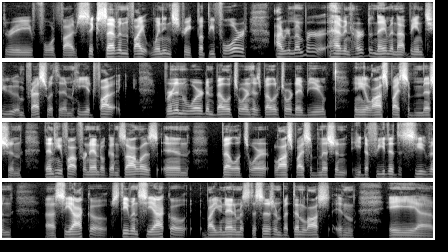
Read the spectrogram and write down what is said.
three, four, five, six, seven fight winning streak. But before, I remember having heard the name and not being too impressed with him. He had fought Brennan Ward in Bellator in his Bellator debut, and he lost by submission. Then he fought Fernando Gonzalez in Bellator, lost by submission. He defeated Stephen uh, Siako, Steven Siako by unanimous decision, but then lost in a uh,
